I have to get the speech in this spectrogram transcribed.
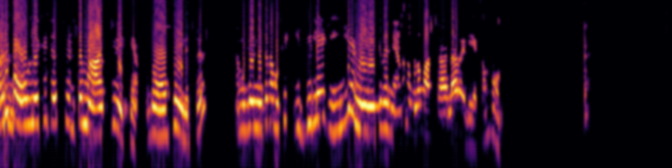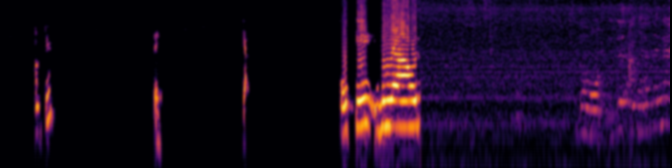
ഒരു ബൗളിലേക്ക് ജസ്റ്റ് എടുത്ത് മാറ്റി വെക്കാം. ഇത് ഓഫ് ചെയ്തിട്ട് നമുക്ക് എന്നിട്ട് നമുക്ക് ഇതിലേക്ക് ഈ എണ്ണയിലേക്ക് തന്നെയാണ് നമ്മൾ മസാല റെഡിയാക്കാൻ പോകുന്നത്. ഓക്കെ ഓക്കെ ഇതിന്റെ ആ ഒരു അങ്ങനെ തന്നെ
